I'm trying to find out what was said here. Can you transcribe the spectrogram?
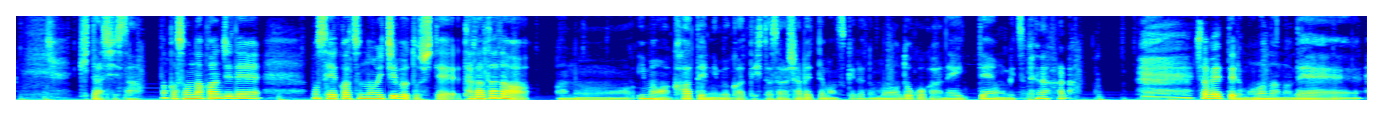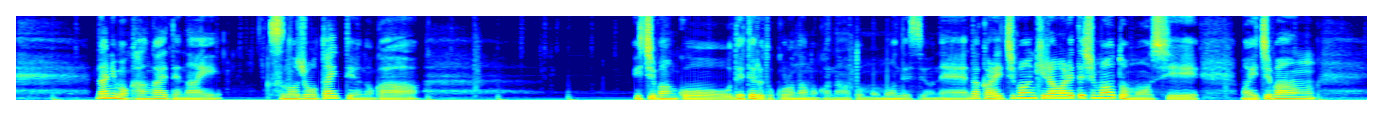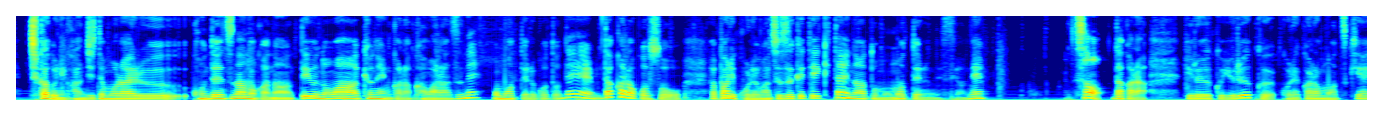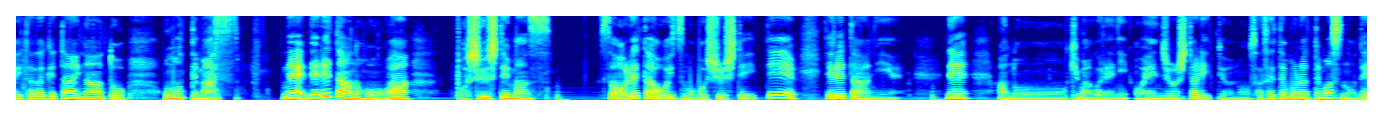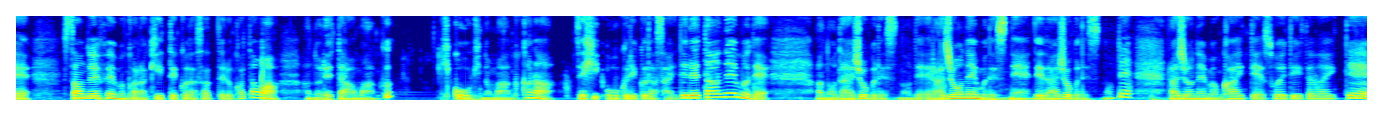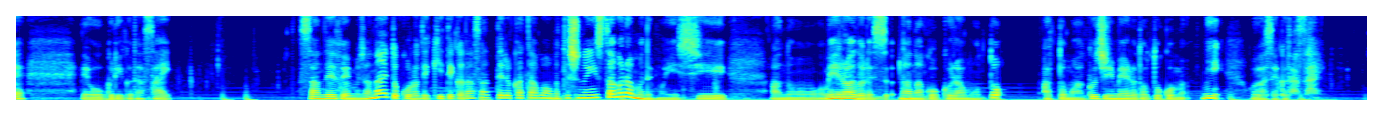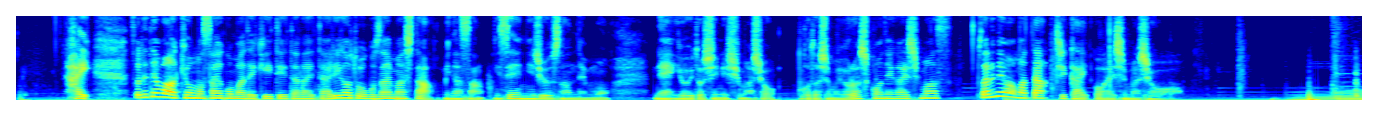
来たしさなんかそんな感じでもう生活の一部としてただただあのー、今はカーテンに向かってひたすら喋ってますけれどもどこかね一点を見つめながら 喋ってるものなので何も考えてない素の状態っていうのが一番こう出てるところなのかなとも思うんですよねだから一番嫌われてしまうと思うし、まあ、一番近くに感じてもらえるコンテンツなのかなっていうのは去年から変わらずね思ってることでだからこそやっぱりこれは続けていきたいなとも思ってるんですよね。そうだからゆるーくゆるーくこれからもお付き合いいただけたいなと思ってます。ねでレターの方は募集してます。そうレターをいつも募集していてでレターにね、あのー、気まぐれにお返事をしたりっていうのをさせてもらってますので、スタンド FM から聞いてくださってる方は、あの、レターマーク、飛行機のマークからぜひお送りください。で、レターネームであの大丈夫ですので、ラジオネームですね。で、大丈夫ですので、ラジオネーム書いて添えていただいて、えお送りください。スタンド FM じゃないところで聞いてくださってる方は私のインスタグラムでもいいし、あの、メールアドレス、七子倉本アットマーク gmail.com にお寄せください。はい。それでは今日も最後まで聞いていただいてありがとうございました。皆さん、2023年もね、良い年にしましょう。今年もよろしくお願いします。それではまた次回お会いしましょう。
